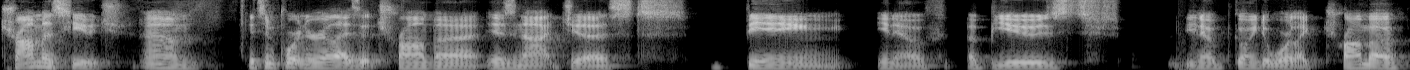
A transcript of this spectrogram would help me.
Trauma is huge. Um, it's important to realize that trauma is not just being you know abused you know going to war like trauma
